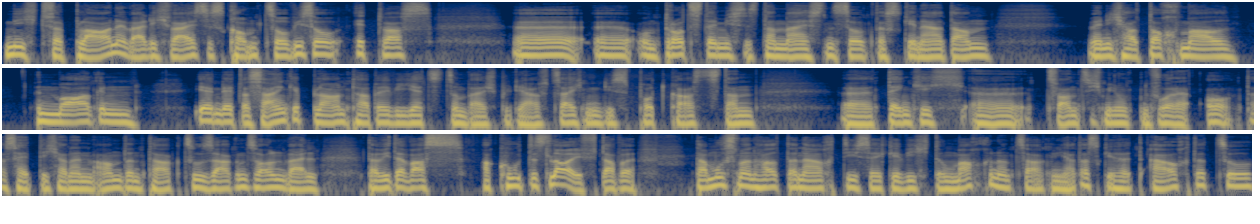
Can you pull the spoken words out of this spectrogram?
nicht verplane, weil ich weiß, es kommt sowieso etwas. Äh, äh, und trotzdem ist es dann meistens so, dass genau dann, wenn ich halt doch mal einen Morgen irgendetwas eingeplant habe, wie jetzt zum Beispiel die Aufzeichnung dieses Podcasts, dann äh, denke ich äh, 20 Minuten vorher, oh, das hätte ich an einem anderen Tag zusagen sollen, weil da wieder was Akutes läuft. Aber da muss man halt dann auch diese Gewichtung machen und sagen, ja, das gehört auch dazu.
